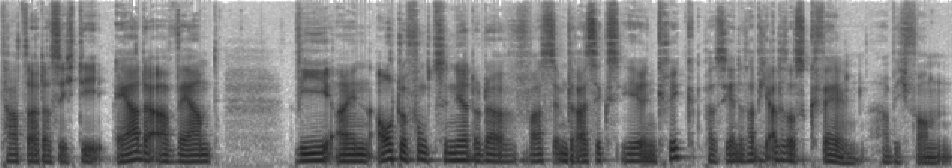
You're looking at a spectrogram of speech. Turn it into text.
Tatsache, dass sich die Erde erwärmt, wie ein Auto funktioniert oder was im 30-jährigen Krieg passiert, das habe ich alles aus Quellen. Habe ich vom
